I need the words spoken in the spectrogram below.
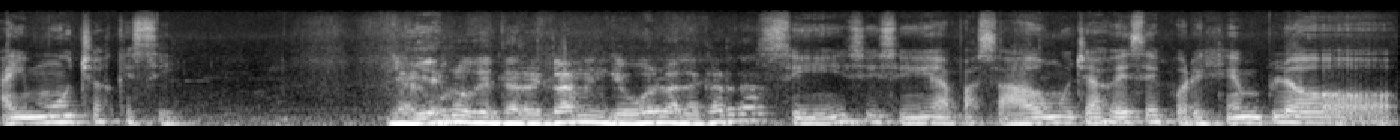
Hay muchos que sí. ¿Y alguno que te reclamen que vuelva a la carta? Sí, sí, sí, ha pasado muchas veces. Por ejemplo,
